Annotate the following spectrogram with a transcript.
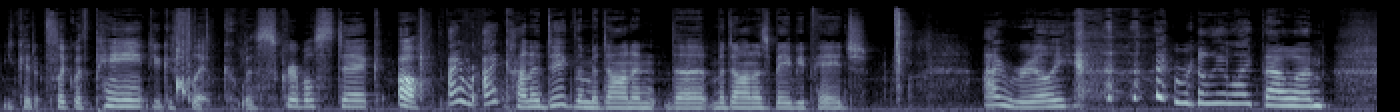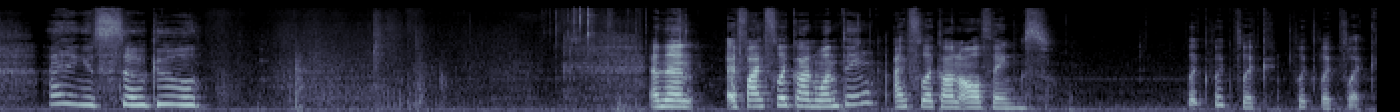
You could flick with paint. You could flick with scribble stick. Oh, I, I kind of dig the Madonna the Madonna's baby page. I really, I really like that one. I think it's so cool. And then if I flick on one thing, I flick on all things. Flick, flick, flick, flick, flick, flick.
